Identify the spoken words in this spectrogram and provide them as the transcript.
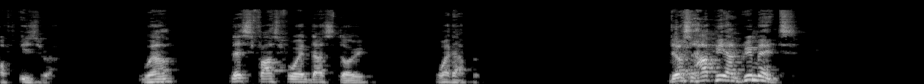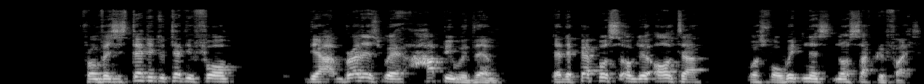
of Israel. Well, let's fast forward that story. What happened? There was a happy agreement. From verses 30 to 34, their brothers were happy with them that the purpose of the altar was for witness, not sacrifice.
